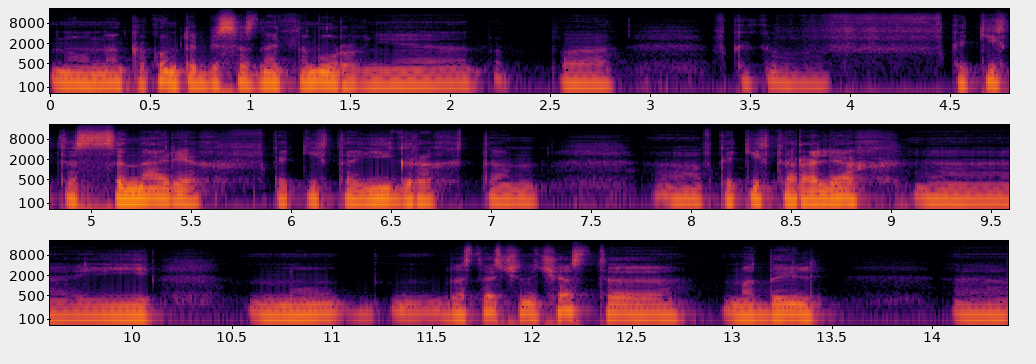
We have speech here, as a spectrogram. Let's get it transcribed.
ну, на каком-то бессознательном уровне, по, в, как, в каких-то сценариях, в каких-то играх, там, э, в каких-то ролях. Э, и ну, достаточно часто модель э,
